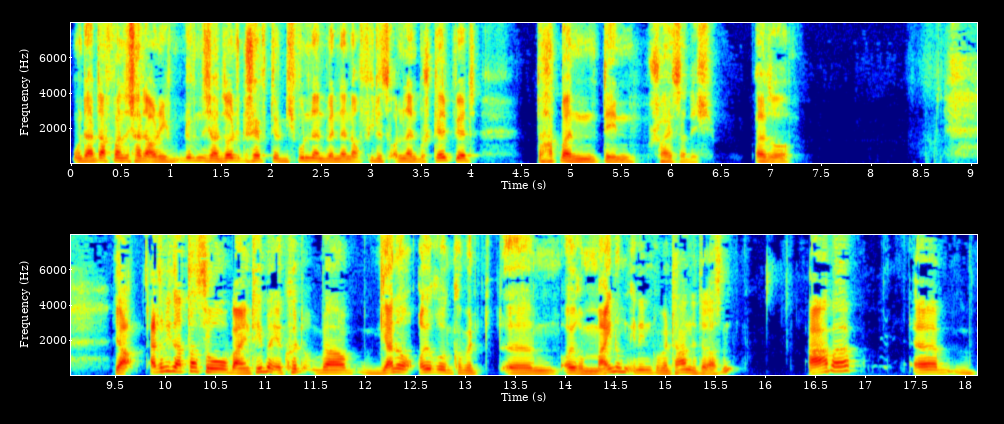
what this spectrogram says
Und da darf man sich halt auch nicht, dürfen sich halt solche Geschäfte nicht wundern, wenn dann auch vieles online bestellt wird. Da hat man den Scheißer nicht. Also, ja, also wie gesagt, das ist so mein Thema. Ihr könnt mir gerne eure, ähm, eure Meinung in den Kommentaren hinterlassen. Aber ähm,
